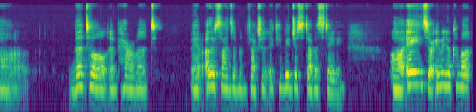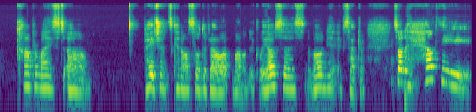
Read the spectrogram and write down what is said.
uh, mental impairment, may have other signs of infection. It can be just devastating. Uh, AIDS or immunocompromised um, patients can also develop mononucleosis, pneumonia, etc. So, in a healthy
